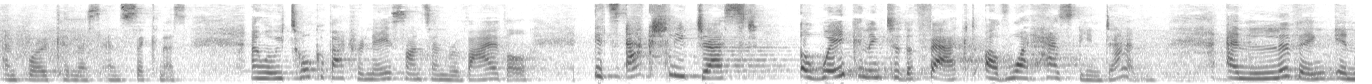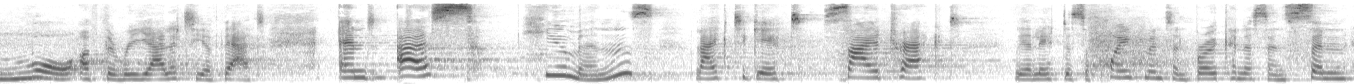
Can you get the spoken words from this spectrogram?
and brokenness and sickness. And when we talk about Renaissance and revival, it's actually just awakening to the fact of what has been done and living in more of the reality of that. And us humans like to get sidetracked we are let disappointment and brokenness and sin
